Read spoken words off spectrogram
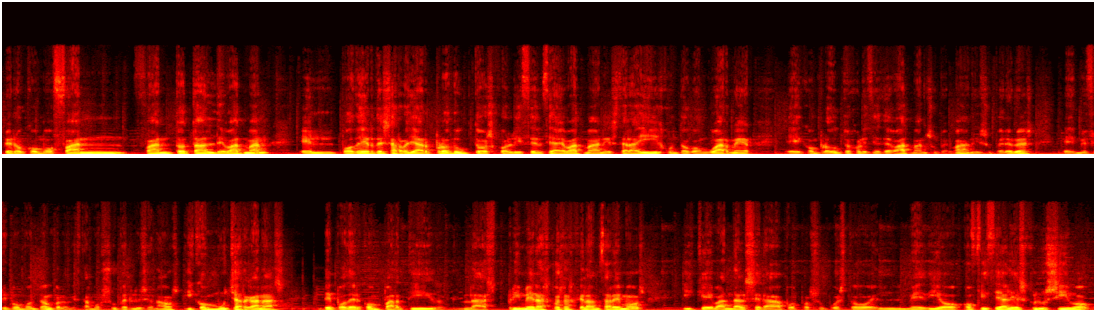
pero como fan, fan total de Batman, el poder desarrollar productos con licencia de Batman y estar ahí junto con Warner eh, con productos con licencia de Batman, Superman y superhéroes, eh, me flipa un montón, con lo que estamos súper ilusionados y con muchas ganas de poder compartir las primeras cosas que lanzaremos y que Vandal será, pues por supuesto, el medio oficial y exclusivo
